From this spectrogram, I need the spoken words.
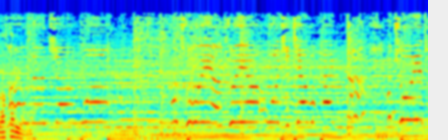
わかるよね我吹呀吹呀，我只叫不害怕。我吹呀吹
